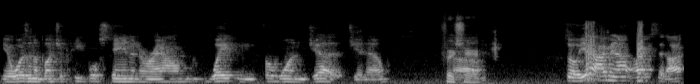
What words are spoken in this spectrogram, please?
you know, it wasn't a bunch of people standing around waiting for one judge, you know. For sure. Um, so yeah, I mean, I, like I said, I,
